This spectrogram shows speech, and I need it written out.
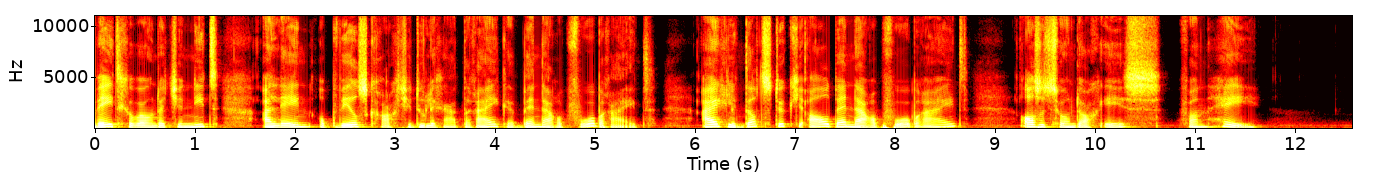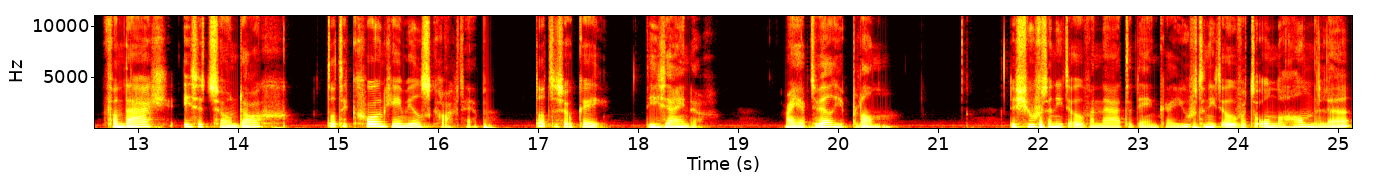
Weet gewoon dat je niet alleen op wilskracht je doelen gaat bereiken. Ben daarop voorbereid. Eigenlijk dat stukje al, ben daarop voorbereid. Als het zo'n dag is van, hey, Vandaag is het zo'n dag dat ik gewoon geen wilskracht heb. Dat is oké, die zijn er. Maar je hebt wel je plan. Dus je hoeft er niet over na te denken, je hoeft er niet over te onderhandelen,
